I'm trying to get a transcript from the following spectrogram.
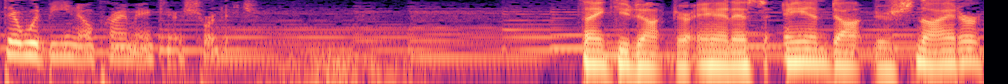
there would be no primary care shortage. Thank you, Dr. Annis and Dr. Schneider.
